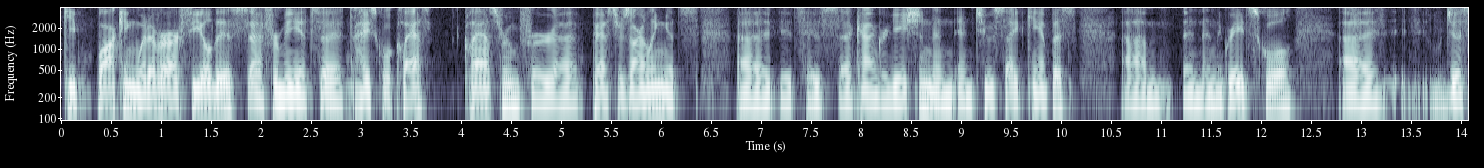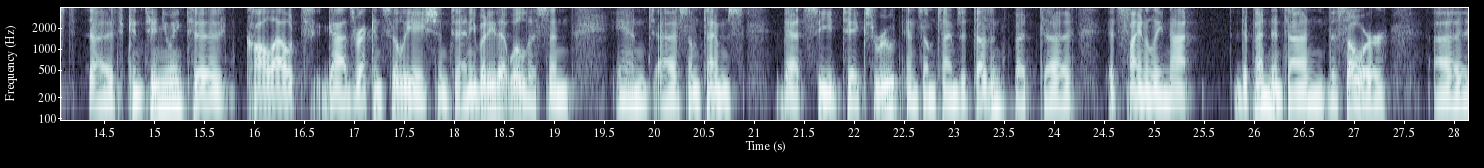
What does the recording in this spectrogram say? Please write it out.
keep walking whatever our field is. Uh, for me, it's a high school class classroom for uh, Pastor Zarling. It's uh, it's his uh, congregation and, and two site campus um, and, and the grade school. Uh, just uh, continuing to call out God's reconciliation to anybody that will listen. And uh, sometimes that seed takes root and sometimes it doesn't, but it's finally not dependent on the sower uh,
